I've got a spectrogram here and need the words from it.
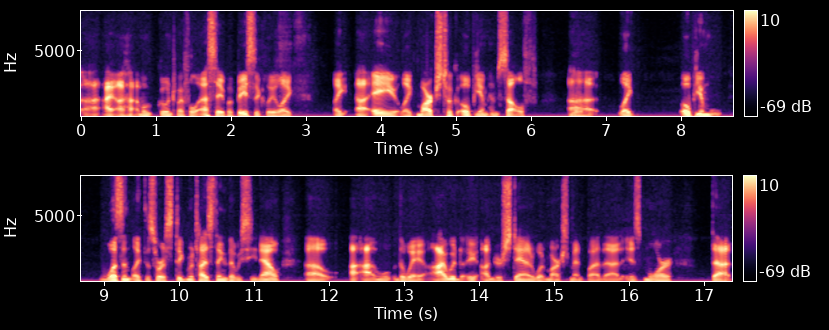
I, I, I won't go into my full essay, but basically like like uh, a like Marx took opium himself, uh, yeah. like opium wasn't like the sort of stigmatized thing that we see now. Uh, I, I, the way I would uh, understand what Marx meant by that is more that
